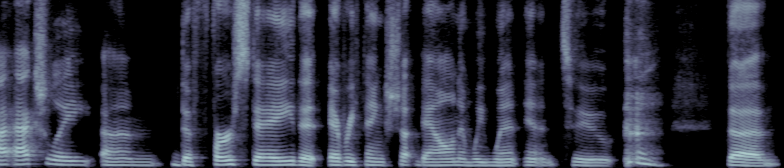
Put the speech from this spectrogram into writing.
I actually, um, the first day that everything shut down and we went into the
